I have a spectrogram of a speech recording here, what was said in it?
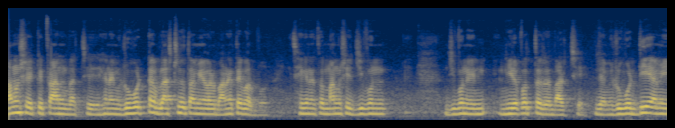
মানুষের একটি প্রাণ বাঁচছে। যেখানে আমি রোবটটা ব্লাস্ট হলে তো আমি আবার বানাতে পারব। সেখানে তো মানুষের জীবন, জীবনের নিরাপত্তাটা বাড়ছে। যে আমি রোবট দিয়ে আমি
